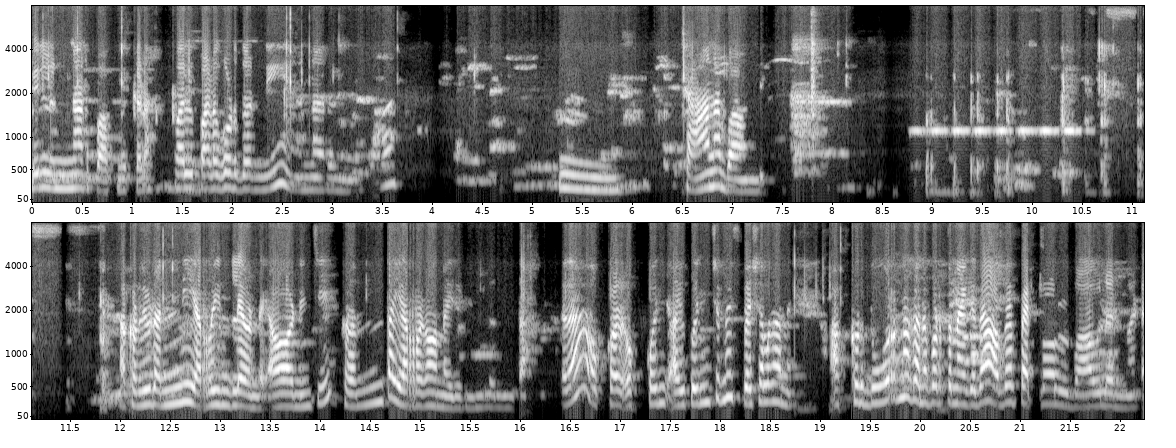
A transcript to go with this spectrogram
వీళ్ళు ఉన్నారు పాపం ఇక్కడ. వాళ్ళు పడకూడదని అన్నారు అన్నమాట. చాలా బాగుంది. అక్కడ చూడు అన్ని ఎర్ర ఇండ్లే ఉన్నాయి. ఆడ నుంచి ఇక్కడ అంతా ఎర్రగా ఉన్నాయి చూడు ఇండ్లు అంతా కదా? ఒక్క కొంచెం అవి కొంచెమే స్పెషల్గా ఉన్నాయి. అక్కడ దూరంగా కనపడుతున్నాయి కదా అవే పెట్రోల్ బావులు అన్నమాట.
